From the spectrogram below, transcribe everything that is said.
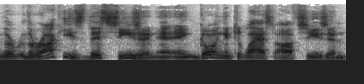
the the Rockies this season and, and going into last offseason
